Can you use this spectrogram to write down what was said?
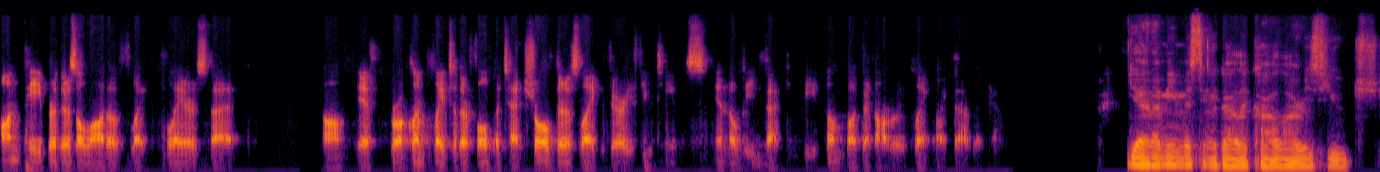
on paper, there's a lot of like players that um, if Brooklyn played to their full potential, there's like very few teams in the league that can beat them, but they're not really playing like that right now. Yeah, and I mean missing a guy like Kyle Lowry is huge.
